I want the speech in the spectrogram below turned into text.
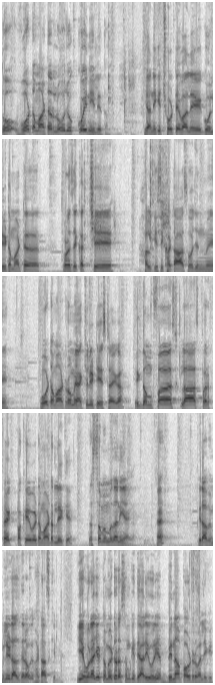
तो वो टमाटर लो जो कोई नहीं लेता। यानी कि छोटे वाले, गोली टमाटर, थोड़े से कच्चे, हल्की सी खटास हो जिनमें, वो टमाटरों में एक्चुअली टेस्ट आएगा। एकदम फ़र्स्ट क्लास परफेक्ट पके हुए टमाटर लेके, रसम में मज़ा नहीं आएगा। है? फिर आप इमली डालते रहोगे खटास के लिए। ये हो रहा है जी टोमेटो रसम की तैयारी हो रही है बिना पाउडर वाले की।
